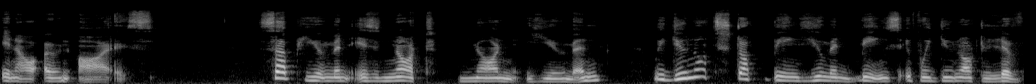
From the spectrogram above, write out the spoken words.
in our own eyes. Subhuman is not non-human. We do not stop being human beings if we do not live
